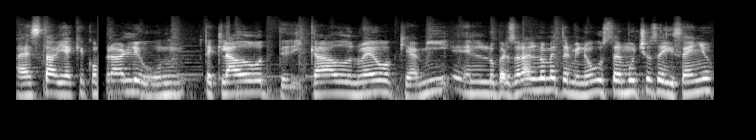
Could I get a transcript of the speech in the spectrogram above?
a esta había que comprarle un teclado dedicado nuevo que a mí en lo personal no me terminó gustar mucho ese diseño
